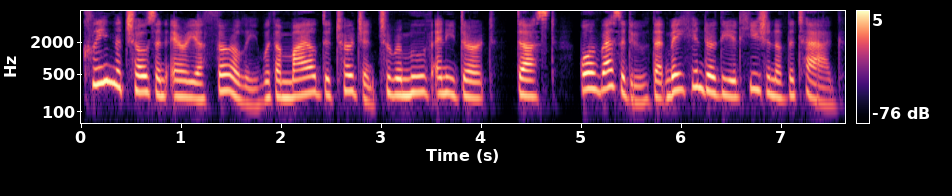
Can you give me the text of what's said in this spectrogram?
Clean the chosen area thoroughly with a mild detergent to remove any dirt, dust, or residue that may hinder the adhesion of the tag.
